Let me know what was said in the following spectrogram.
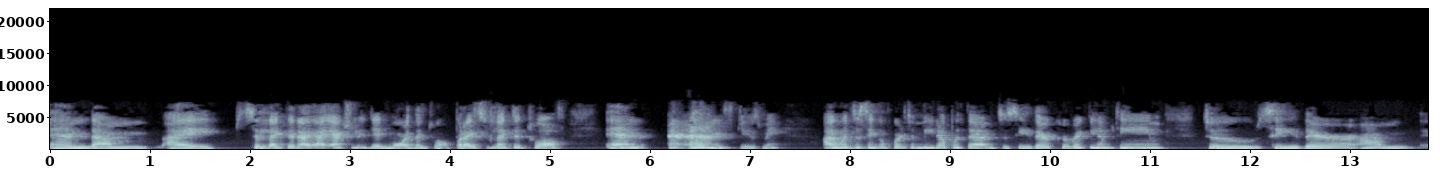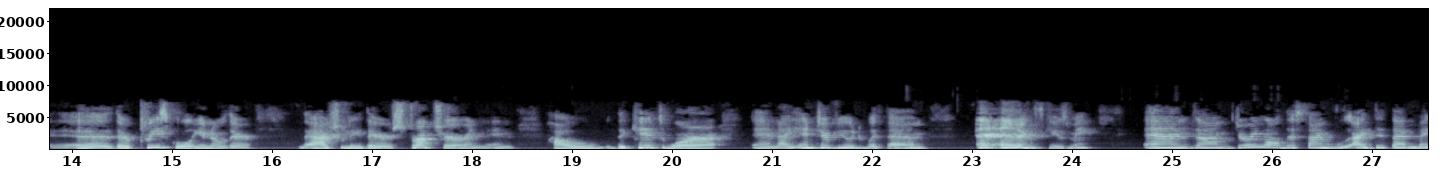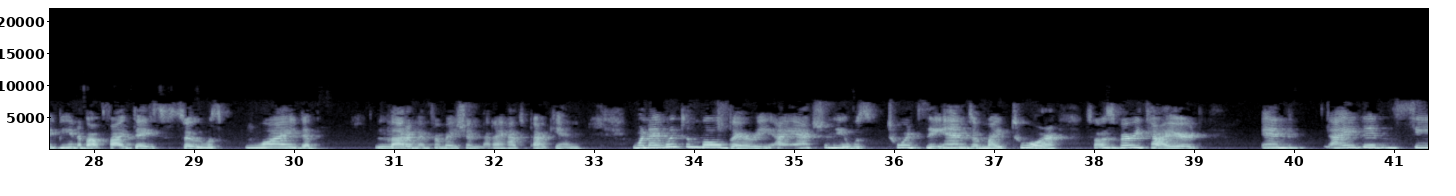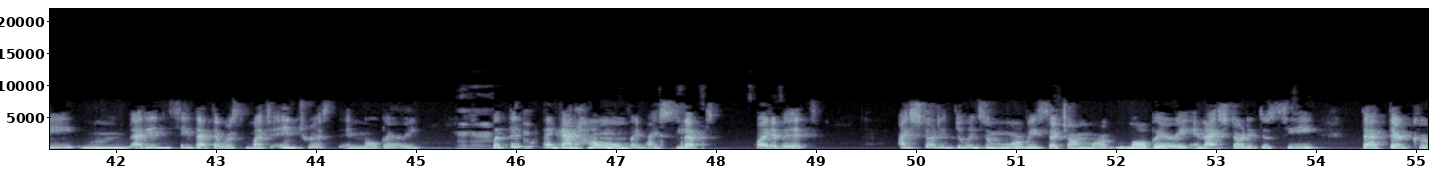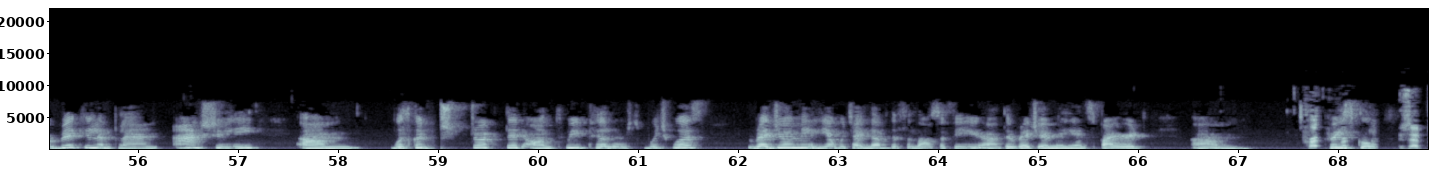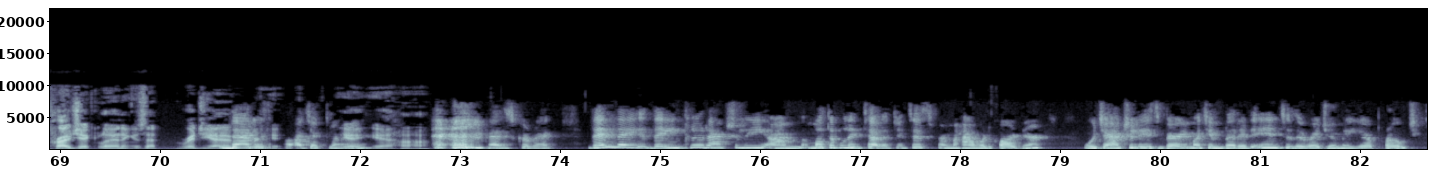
And um, I selected, I, I actually did more than 12, but I selected 12. And, excuse me, I went to Singapore to meet up with them, to see their curriculum team, to see their um, uh, their preschool, you know, their actually their structure and, and how the kids were. And I interviewed with them. excuse me. And um, during all this time, I did that maybe in about five days. So it was quite a lot of information that I had to pack in. When I went to Mulberry, I actually, it was towards the end of my tour. So I was very tired and I didn't see, mm, I didn't see that there was much interest in Mulberry. Mm-hmm. But then when I got home and I slept quite a bit, I started doing some more research on Mulberry and I started to see that their curriculum plan actually um, was constructed on three pillars, which was Reggio Emilia, which I love the philosophy, uh, the Reggio Emilia inspired um, Pro- preschool. Is that project learning? Is that Reggio? That is project learning. Yeah, yeah. Uh-huh. that is correct. Then they, they include actually um, multiple intelligences from Howard Gardner, which actually is very much embedded into the Reggio Emilia approach.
